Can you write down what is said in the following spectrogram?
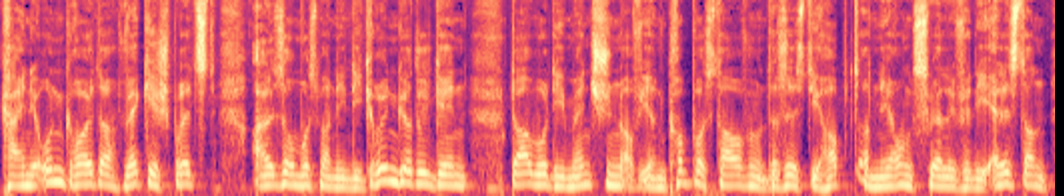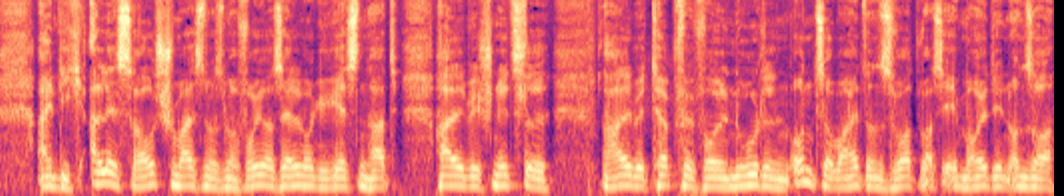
keine Unkräuter, weggespritzt. Also muss man in die Grüngürtel gehen, da wo die Menschen auf ihren Komposthaufen, und das ist die Haupternährungsquelle für die Elstern, eigentlich alles rausschmeißen, was man früher selber gegessen hat. Halbe Schnitzel, halbe Töpfe voll Nudeln und so weiter und so fort, was eben heute in unserer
